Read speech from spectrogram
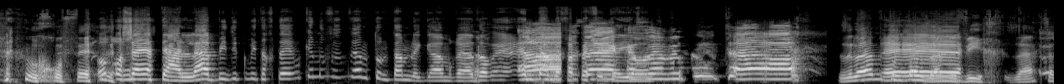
הוא חופר. או, או שהיה תעלה בדיוק מתחתיהם, כן, זה, זה מטומטם לגמרי, עזוב, אין טעם אה, לחפש היגיון. זה כזה מטומטם. זה לא היה מטומטם, זה היה אה, מביך, זה היה קצת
